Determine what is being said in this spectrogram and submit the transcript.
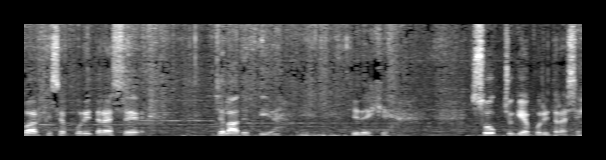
बर्फ़ इसे पूरी तरह से जला देती है। ये देखिए, सूख चुकी है पूरी तरह से।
